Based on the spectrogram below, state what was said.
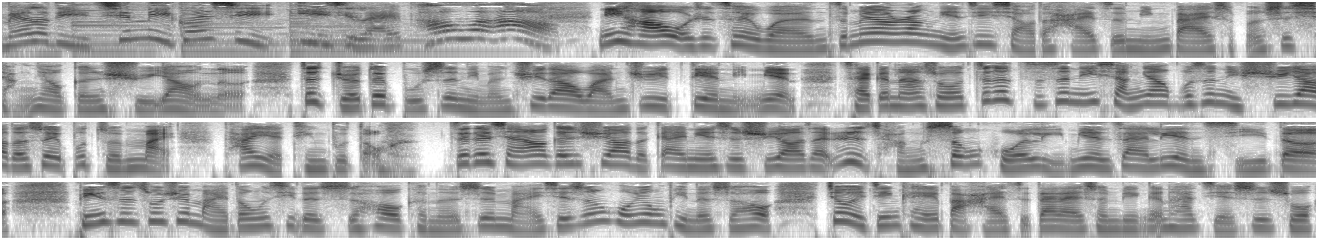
Melody 亲密关系，一起来 Power Up。你好，我是翠文。怎么样让年纪小的孩子明白什么是想要跟需要呢？这绝对不是你们去到玩具店里面才跟他说，这个只是你想要，不是你需要的，所以不准买。他也听不懂。这个想要跟需要的概念是需要在日常生活里面在练习的。平时出去买东西的时候，可能是买一些生活用品的时候，就已经可以把孩子带在身边，跟他解释说：，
